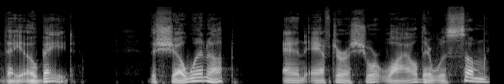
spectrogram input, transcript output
they obeyed. The show went up, and after a short while, there was some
